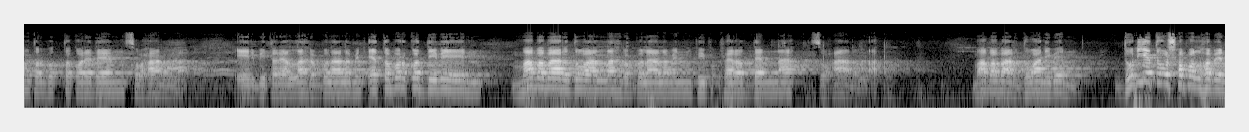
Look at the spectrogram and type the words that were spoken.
অন্তর্ভুক্ত করে দেন সোহান এর ভিতরে আল্লাহ রব্বুল্লা আলমিন এত বরকত দিবেন মা বাবার দোয়া আল্লাহ রব্বুল্লা আলমিন ফেরত দেন না সোহান আল্লাহ মা বাবার দোয়া নিবেন, দুনিয়াতেও সফল হবেন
